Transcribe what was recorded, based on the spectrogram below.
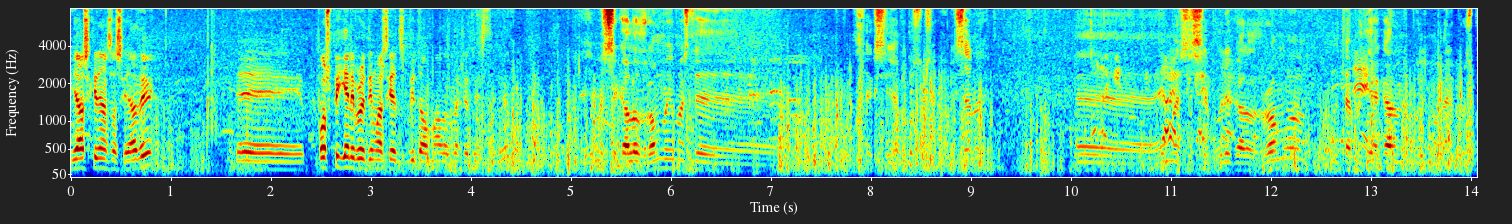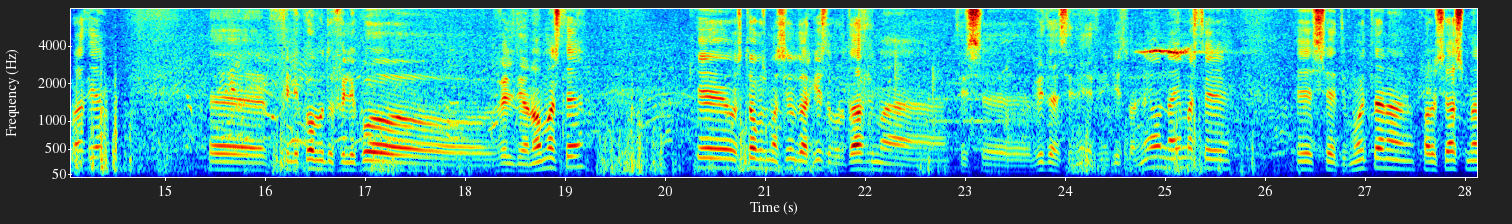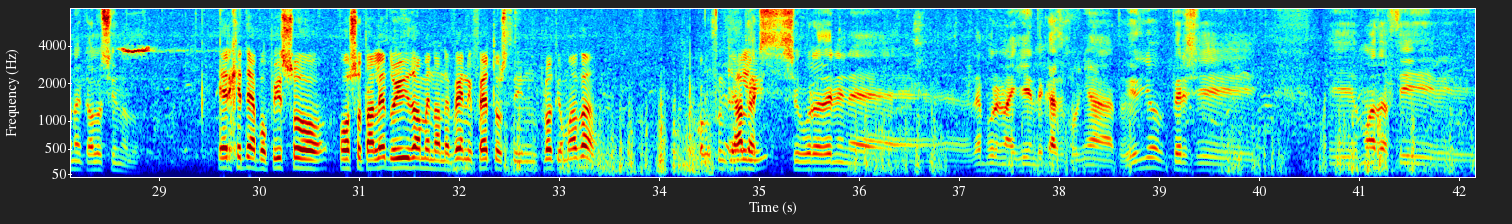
Γεια σας κύριε Αναστασιάδη. Ε, πώς πήγαινε η προετοιμασία της Β' ομάδας μέχρι αυτή τη στιγμή; Είμαστε σε καλό δρόμο, είμαστε στις 6 Αυγούστου ξεκινήσαμε. Ε, είμαστε σε πολύ καλό δρόμο, τα παιδιά κάνουν πολύ μεγάλη προσπάθεια. Ε, φιλικό με το φιλικό βελτιωνόμαστε και ο στόχος μας είναι το αρχίσει το πρωτάθλημα της ε, Β' Εθνικής των Νέων να είμαστε ε, σε ετοιμότητα να παρουσιάσουμε ένα καλό σύνολο. Έρχεται από πίσω όσο ταλέντο είδαμε να ανεβαίνει φέτος στην πρώτη ομάδα; Ακολουθούν και Ε, άλλοι. εντάξει, σίγουρα δεν, είναι, δεν μπορεί να γίνεται κάθε χρονιά το ίδιο. Πέρσι η ομάδα αυτή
